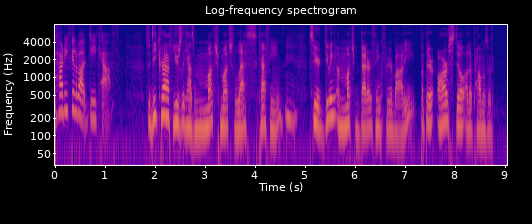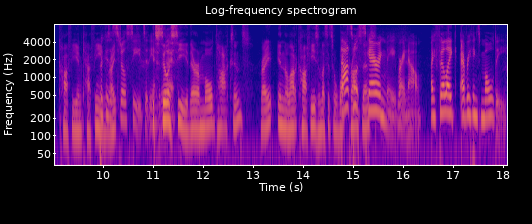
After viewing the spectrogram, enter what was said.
How do you feel about decaf? So decaf usually has much, much less caffeine. Mm-hmm. So you're doing a much better thing for your body, but there are still other problems with coffee and caffeine. Because right? it's still seeds at the end it's still a seed. There are mold toxins, right, in a lot of coffees, unless it's a wet That's process. what's scaring me right now. I feel like everything's moldy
